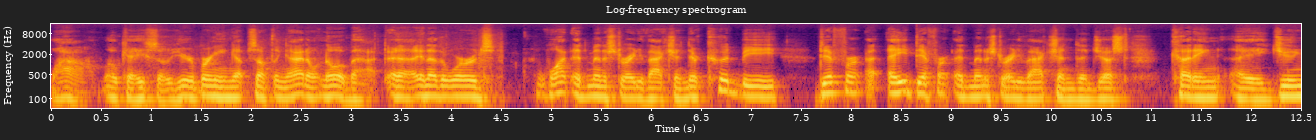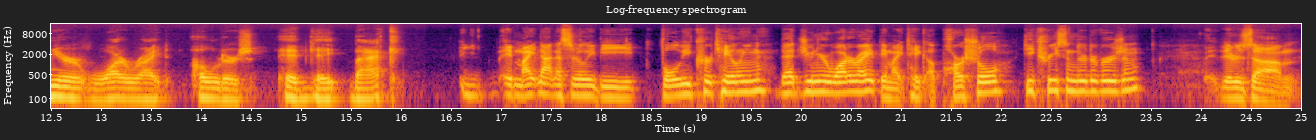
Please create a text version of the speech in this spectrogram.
Wow. Okay. So you're bringing up something I don't know about. Uh, in other words, what administrative action? There could be different, a different administrative action than just cutting a junior water right holder's head gate back? It might not necessarily be fully curtailing that junior water right. They might take a partial decrease in their diversion. There's um,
